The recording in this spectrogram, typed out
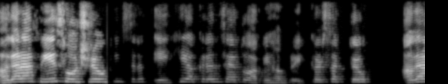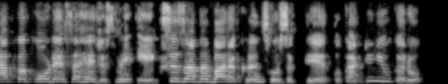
अगर आप ये सोच रहे हो कि सिर्फ़ एक ही अक्रेंस है तो आप यहाँ ब्रेक कर सकते हो। अगर आपका कोड ऐसा है जिसमें एक से ज़्यादा बार अक्रेंस हो सकती है तो कंटिन्यू करो।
